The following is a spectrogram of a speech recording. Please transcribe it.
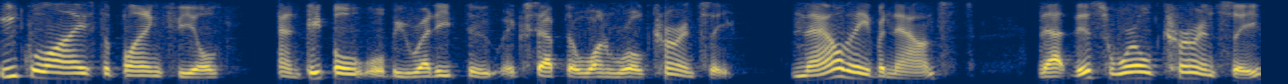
equalize the playing field and people will be ready to accept a one world currency. Now they've announced that this world currency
